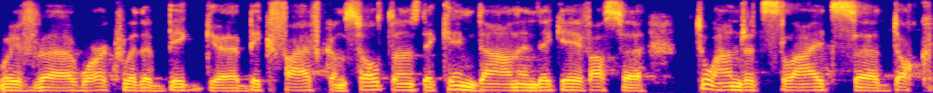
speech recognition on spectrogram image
We've uh, worked with a big, uh, big five consultants. They came down and they gave us a 200 slides uh, doc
